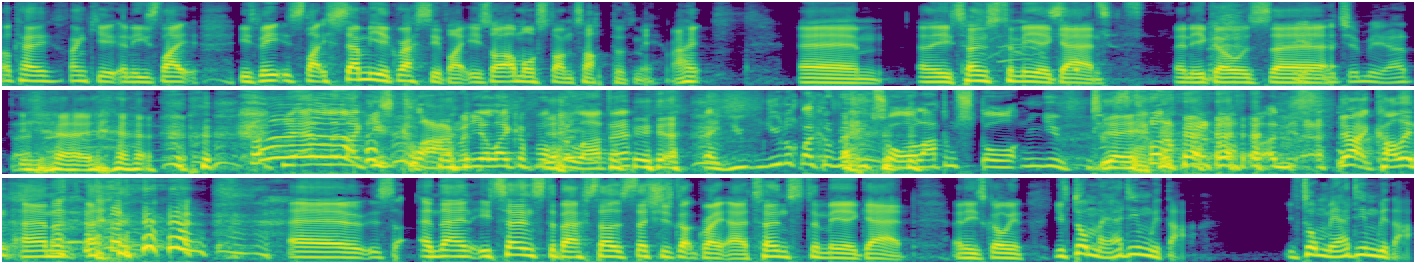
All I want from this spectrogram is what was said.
Okay, thank you. And he's like, he's it's like semi aggressive, like he's almost on top of me, right? Um, and he turns to me again and he goes, uh, Image in my head. Yeah, yeah. yeah, like he's climbing you like a fucking ladder. Hey, you, you look like a really tall Adam Staunton, you. Yeah, yeah. You're right, Colin. Um, uh, so- and then he turns to Beth, says, says she's got great hair, turns to me again, and he's going, You've done my head in with that. You've done my head in with that.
